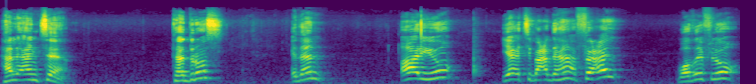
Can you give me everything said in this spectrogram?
هل أنت تدرس إذا are you يأتي بعدها فعل وضيف له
